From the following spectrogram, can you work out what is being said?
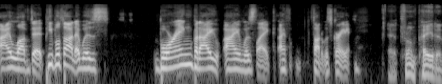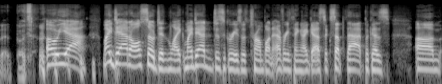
I loved it. People thought it was boring, but I I was like I thought it was great. Yeah, Trump hated it, but oh yeah, my dad also didn't like. My dad disagrees with Trump on everything, I guess, except that because um,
